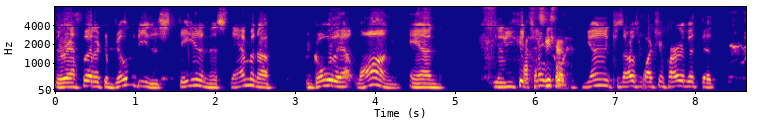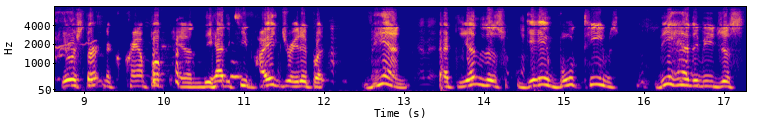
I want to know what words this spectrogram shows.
their athletic ability to stand and the stamina to go that long, and you know, you could That's tell she towards the end because I was watching part of it that they were starting to cramp up and they had to keep hydrated. But man, at the end of this game, both teams they had to be just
